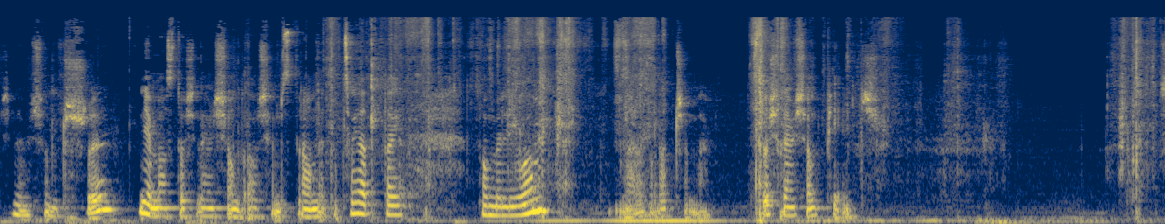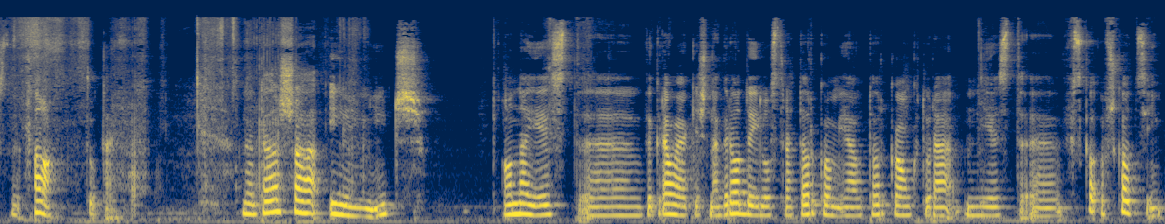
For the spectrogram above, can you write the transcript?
73, nie ma 178 strony. To co ja tutaj pomyliłam? No, zobaczymy. 175. O, tutaj. Natasza Ilnicz. Ona jest, e, wygrała jakieś nagrody ilustratorką i autorką, która jest e, w, Szko w Szkocji.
